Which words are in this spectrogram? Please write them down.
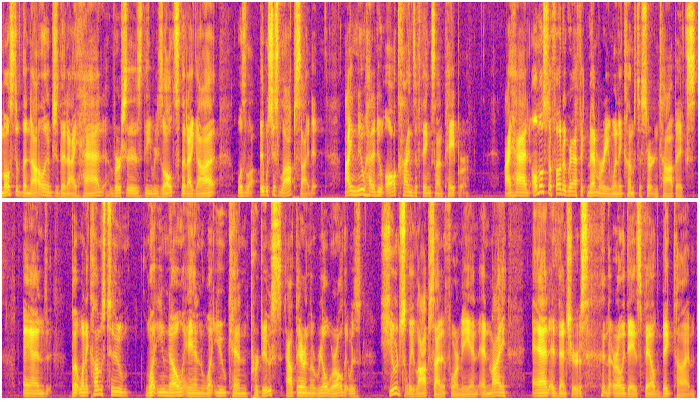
most of the knowledge that I had versus the results that I got was it was just lopsided. I knew how to do all kinds of things on paper. I had almost a photographic memory when it comes to certain topics. And but when it comes to what you know and what you can produce out there in the real world, it was hugely lopsided for me and, and my ad adventures in the early days failed big time.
